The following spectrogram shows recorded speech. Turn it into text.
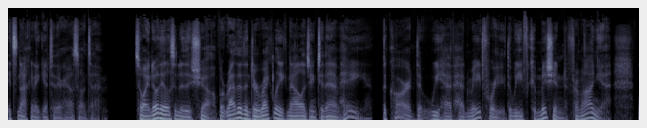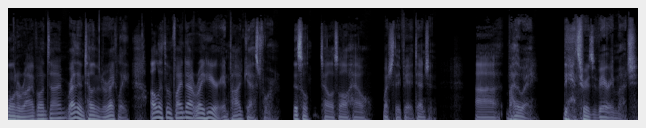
it's not going to get to their house on time. So I know they listen to this show, but rather than directly acknowledging to them, hey, the card that we have had made for you, that we've commissioned from Anya, won't arrive on time, rather than telling them directly, I'll let them find out right here in podcast form. This will tell us all how much they pay attention. Uh, by the way, the answer is very much.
